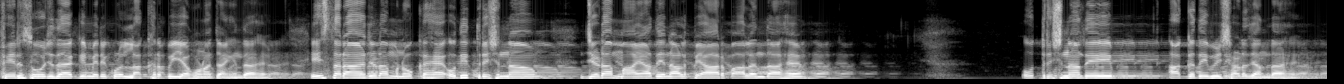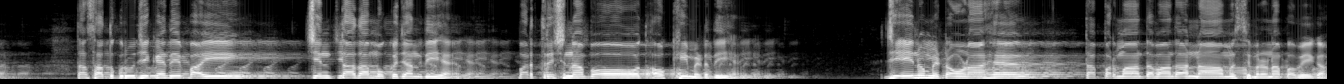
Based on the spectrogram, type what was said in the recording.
ਫਿਰ ਸੋਚਦਾ ਕਿ ਮੇਰੇ ਕੋਲ ਲੱਖ ਰੁਪਈਆ ਹੋਣਾ ਚਾਹੀਦਾ ਹੈ। ਇਸ ਤਰ੍ਹਾਂ ਜਿਹੜਾ ਮਨੁੱਖ ਹੈ, ਉਹਦੀ ਤ੍ਰਿਸ਼ਨਾ ਜਿਹੜਾ ਮਾਇਆ ਦੇ ਨਾਲ ਪਿਆਰ ਪਾ ਲੈਂਦਾ ਹੈ, ਉਹ ਤ੍ਰਿਸ਼ਨਾ ਦੇ ਅੱਗ ਦੇ ਵਿੱਚ ਛੜ ਜਾਂਦਾ ਹੈ। ਤਾਂ ਸਤਿਗੁਰੂ ਜੀ ਕਹਿੰਦੇ ਭਾਈ, ਚਿੰਤਾ ਦਾ ਮੁੱਕ ਜਾਂਦੀ ਹੈ, ਪਰ ਤ੍ਰਿਸ਼ਨਾ ਬਹੁਤ ਔਖੀ ਮਿਟਦੀ ਹੈ। ਜੇ ਇਹਨੂੰ ਮਿਟਾਉਣਾ ਹੈ, ਤਾਂ ਪਰਮਾਤਮਾ ਦਾ ਨਾਮ ਸਿਮਰਨਾ ਪਵੇਗਾ।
